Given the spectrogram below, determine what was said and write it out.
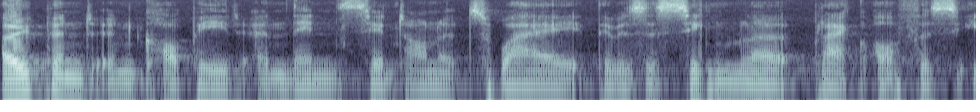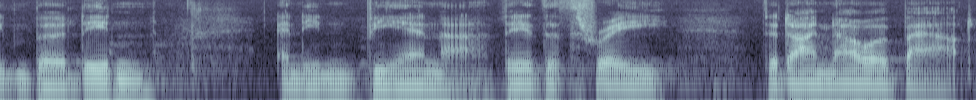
opened and copied and then sent on its way. There was a similar black office in Berlin and in Vienna. They're the three that I know about.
